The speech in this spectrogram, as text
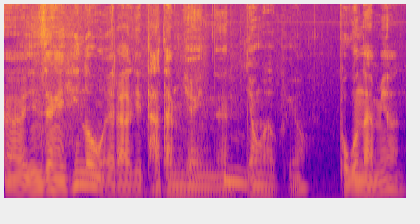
어, 인생의 희노애락이 다 담겨 있는 음. 영화고요. 보고 나면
